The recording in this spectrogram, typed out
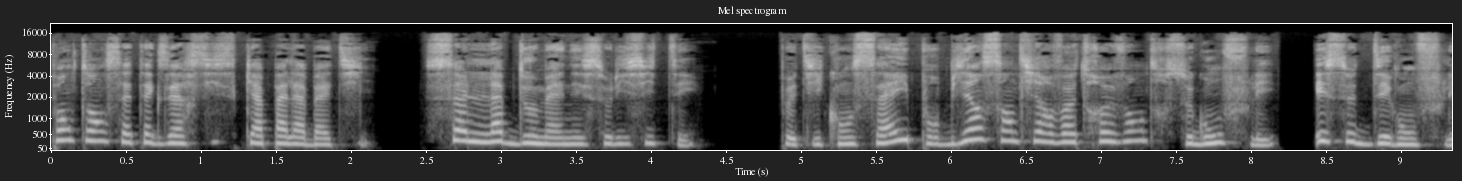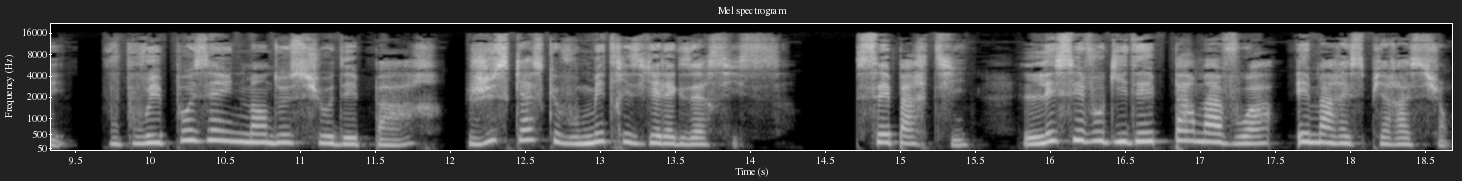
pendant cet exercice kapalabhati. Seul l'abdomen est sollicité. Petit conseil pour bien sentir votre ventre se gonfler et se dégonfler. Vous pouvez poser une main dessus au départ jusqu'à ce que vous maîtrisiez l'exercice. C'est parti. Laissez-vous guider par ma voix et ma respiration.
